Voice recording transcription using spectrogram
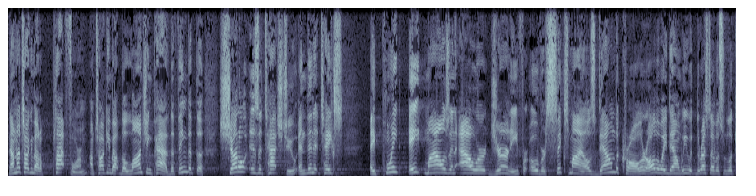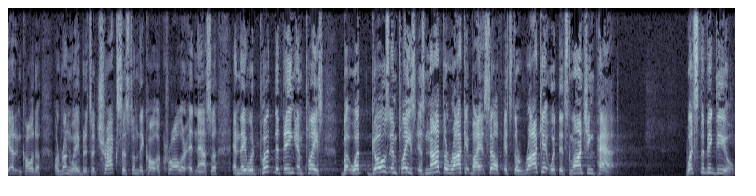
Now, I'm not talking about a platform, I'm talking about the launching pad, the thing that the shuttle is attached to, and then it takes a 0.8 miles an hour journey for over six miles down the crawler, all the way down. We would, the rest of us would look at it and call it a, a runway, but it's a track system they call a crawler at NASA, and they would put the thing in place. But what goes in place is not the rocket by itself, it's the rocket with its launching pad. What's the big deal?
